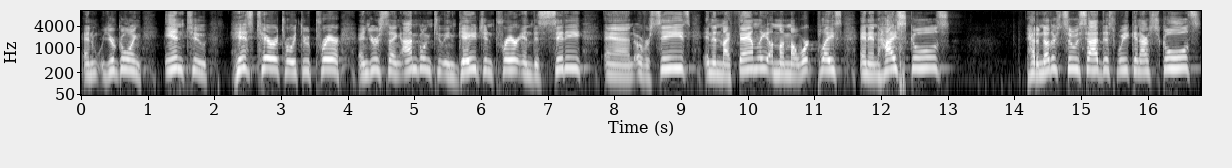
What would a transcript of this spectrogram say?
and you're going into his territory through prayer, and you're saying, I'm going to engage in prayer in this city and overseas, and in my family, among my workplace, and in high schools. Had another suicide this week in our schools.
